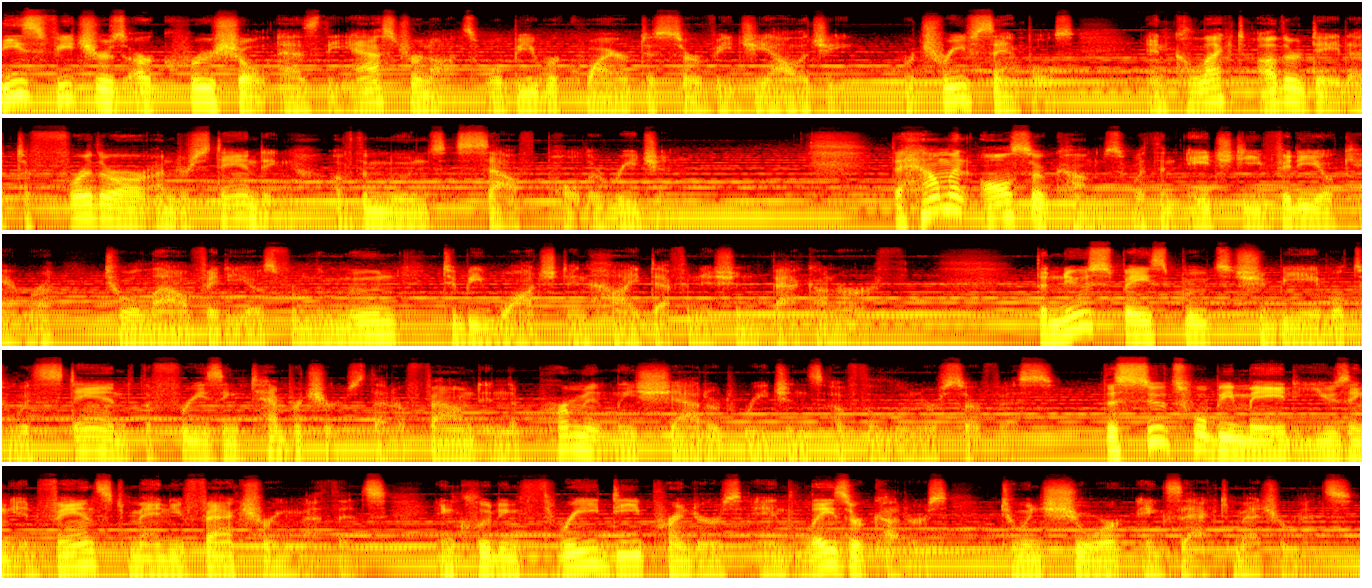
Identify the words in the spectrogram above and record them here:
These features are crucial as the astronauts will be required to survey geology, retrieve samples, and collect other data to further our understanding of the Moon's south polar region. The helmet also comes with an HD video camera to allow videos from the moon to be watched in high definition back on Earth. The new space boots should be able to withstand the freezing temperatures that are found in the permanently shadowed regions of the lunar surface. The suits will be made using advanced manufacturing methods, including 3D printers and laser cutters to ensure exact measurements.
